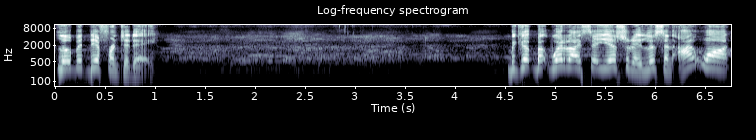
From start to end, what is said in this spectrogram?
A little bit different today. Because, but what did I say yesterday? Listen, I want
